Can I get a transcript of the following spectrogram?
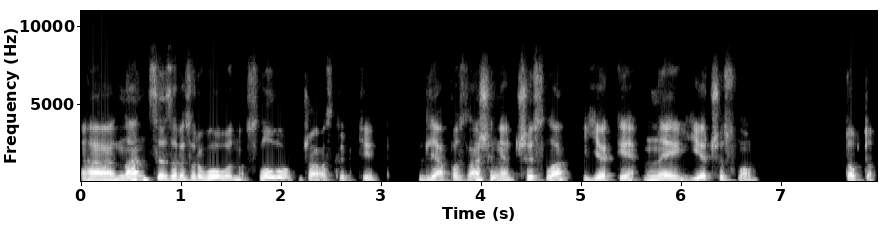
None – це зарезервовано слово в JavaScript для позначення числа, яке не є числом. Тобто,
